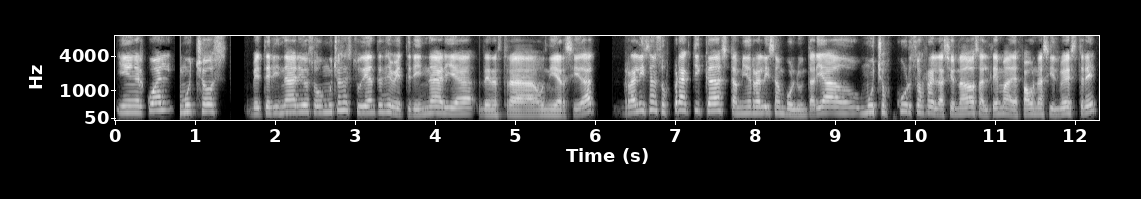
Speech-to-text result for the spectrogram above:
y en el cual muchos veterinarios o muchos estudiantes de veterinaria de nuestra universidad realizan sus prácticas, también realizan voluntariado, muchos cursos relacionados al tema de fauna silvestre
